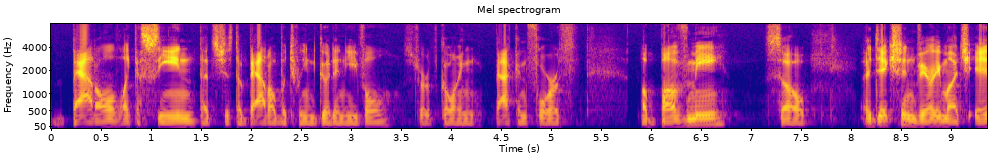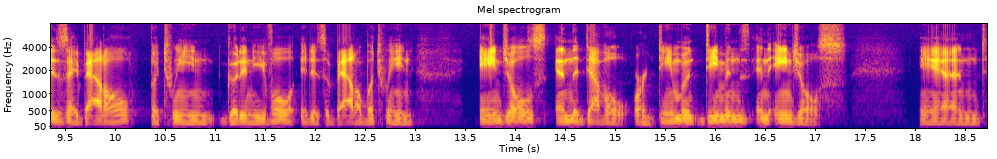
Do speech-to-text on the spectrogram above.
battle, like a scene that's just a battle between good and evil, sort of going back and forth above me. So, addiction very much is a battle between good and evil. It is a battle between angels and the devil, or demon, demons and angels. And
